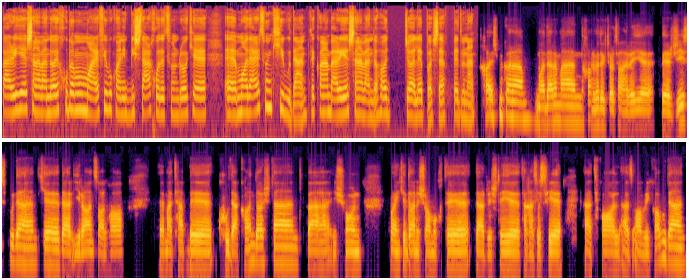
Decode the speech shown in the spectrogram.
برای شنونده های خوبمون معرفی بکنید بیشتر خودتون رو که مادرتون کی بودن؟ فکر کنم برای شنونده ها جالب باشه. بدونن. خواهش می‌کنم. مادر من خانم دکتر طاهره برجیس بودند که در ایران سالها مطب کودکان داشتند و ایشون با اینکه دانش آموخته در رشته تخصصی اطفال از آمریکا بودند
